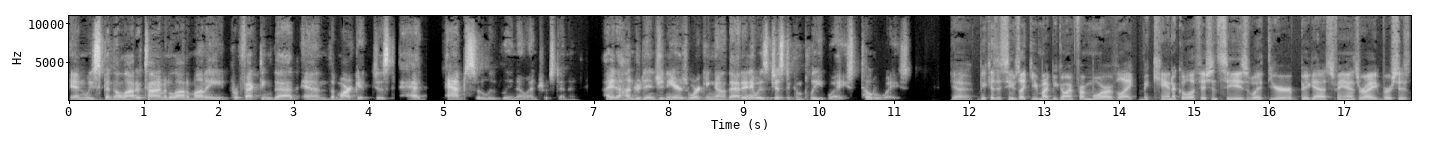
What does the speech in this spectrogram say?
And we spent a lot of time and a lot of money perfecting that. And the market just had absolutely no interest in it. I had 100 engineers working on that, and it was just a complete waste, total waste. Yeah, because it seems like you might be going from more of like mechanical efficiencies with your big ass fans, right? Versus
